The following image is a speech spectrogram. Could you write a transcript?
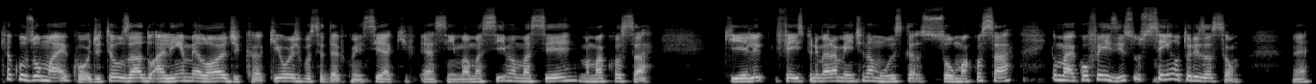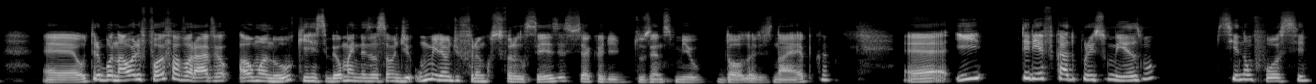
que acusou Michael de ter usado a linha melódica que hoje você deve conhecer, que é assim, mamaci, mamacê, mamacossá, que ele fez primeiramente na música Sou Macossá, e o Michael fez isso sem autorização. Né? É, o tribunal ele foi favorável ao Manu, que recebeu uma indenização de um milhão de francos franceses, cerca de 200 mil dólares na época, é, e teria ficado por isso mesmo se não fosse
